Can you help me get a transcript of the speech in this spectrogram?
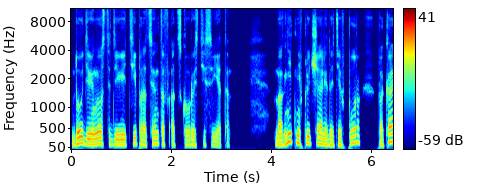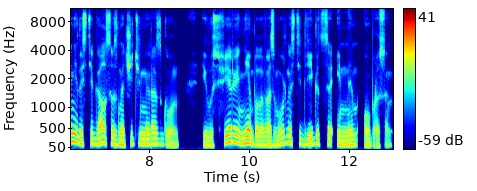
до 99% от скорости света. Магнит не включали до тех пор, пока не достигался значительный разгон, и у сферы не было возможности двигаться иным образом.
